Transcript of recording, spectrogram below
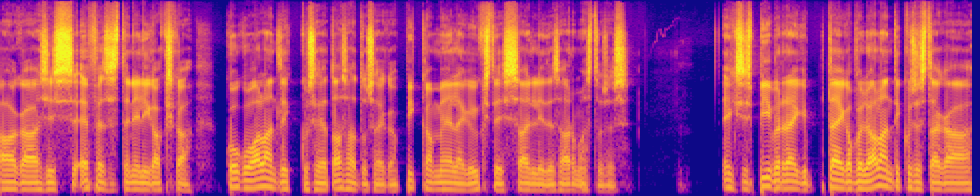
aga siis Efesaste neli kaks ka, kogu alandlikkuse ja tasadusega, pika meelega üksteist sallides armastuses. ehk siis piibel räägib täiega palju alandlikkusest, aga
